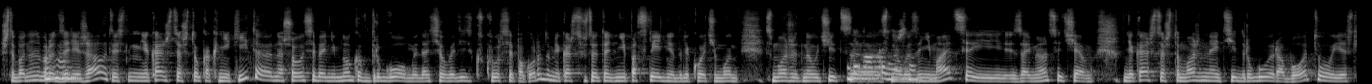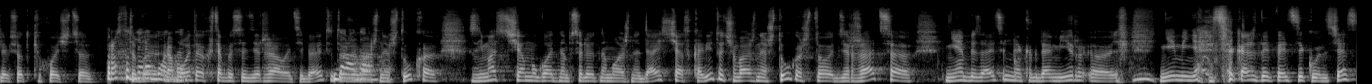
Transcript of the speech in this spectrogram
чтобы оно, наоборот, угу. заряжало. То есть, мне кажется, что как Никита нашел себя немного в другом и начал водить экскурсии по городу, мне кажется, что это не последнее далеко, чем он сможет научиться да, снова заниматься и займется чем. Мне кажется, что можно найти другую работу, если все-таки хочется, Просто чтобы для работа хотя бы содержала тебя. Это да, тоже да. важная штука. Заниматься чем угодно абсолютно можно. Да, сейчас ковид очень важная штука, что держаться не обязательно, когда мир э, не меняется каждые пять секунд. Сейчас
